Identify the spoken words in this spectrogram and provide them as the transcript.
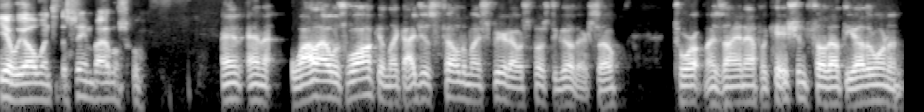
Yeah, we all went to the same Bible school. And and while I was walking, like I just felt in my spirit I was supposed to go there. So tore up my Zion application, filled out the other one, and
